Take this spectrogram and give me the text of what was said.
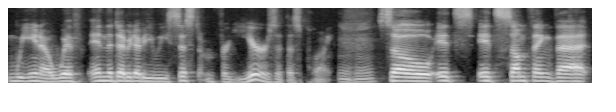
you know with in the WWE system for years at this point. So it's it's something that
